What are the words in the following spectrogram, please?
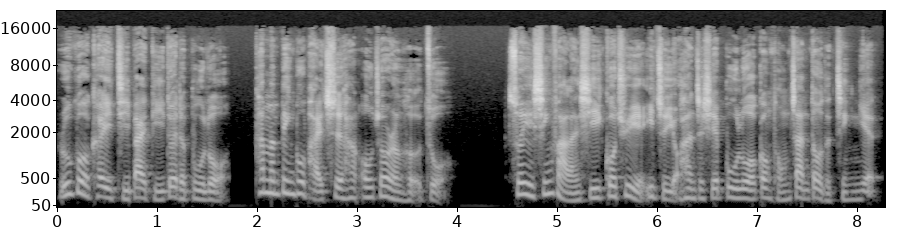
如果可以击败敌对的部落，他们并不排斥和欧洲人合作。所以，新法兰西过去也一直有和这些部落共同战斗的经验。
